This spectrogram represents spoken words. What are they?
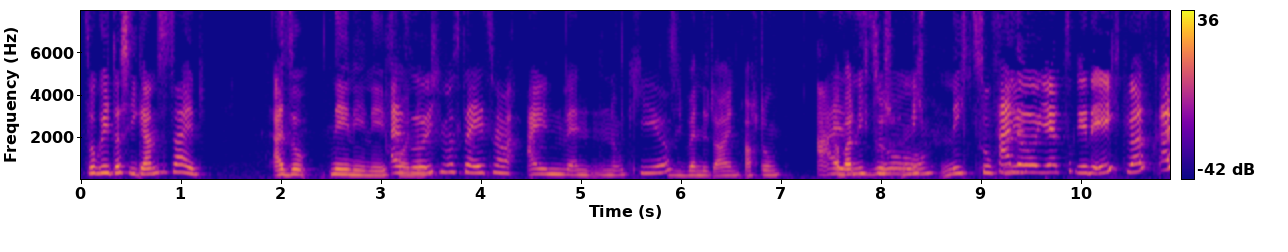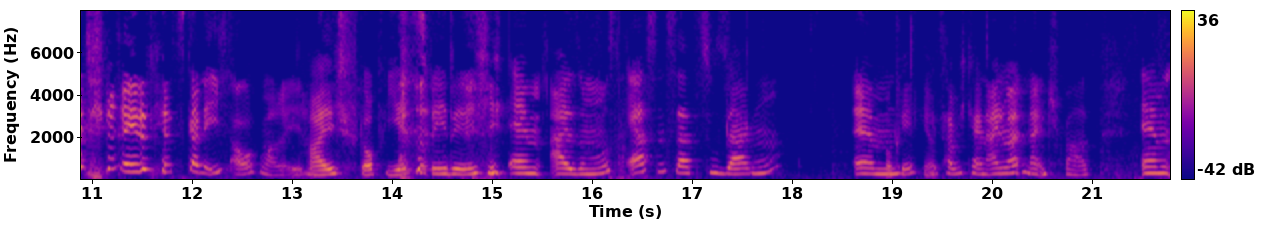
So geht das die ganze Zeit. Also, nee, nee, nee, Freunde. Also, ich muss da jetzt mal einwenden, okay? Sie wendet ein, Achtung. Also. Aber nicht zu, nicht, nicht zu viel. Hallo, jetzt rede ich. Du hast gerade geredet, jetzt kann ich auch mal reden. Halt, stopp, jetzt rede ich. Ähm, also muss erstens dazu sagen, ähm, Okay, ja. jetzt habe ich keinen Einwand, nein, Spaß. Ähm,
